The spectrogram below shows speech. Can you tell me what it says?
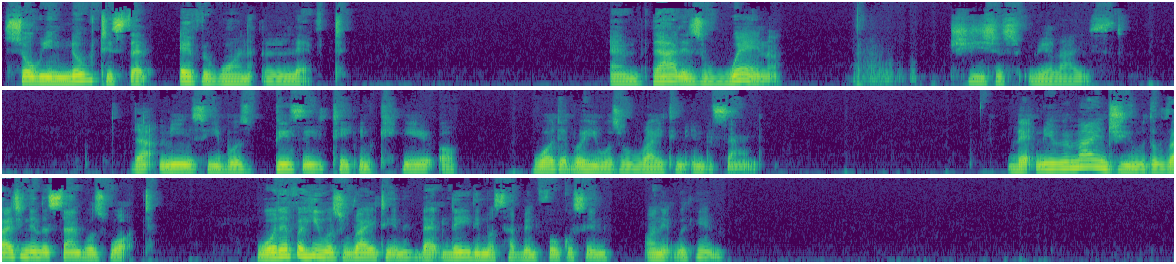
So we noticed that everyone left. And that is when Jesus realized. That means he was busy taking care of whatever he was writing in the sand. Let me remind you the writing in the sand was what? Whatever he was writing, that lady must have been focusing on it with him.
